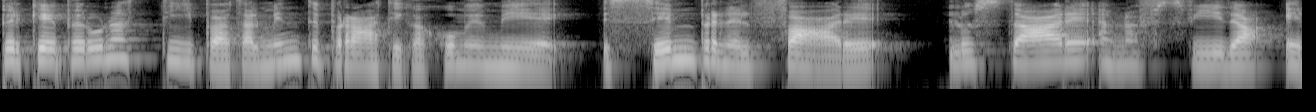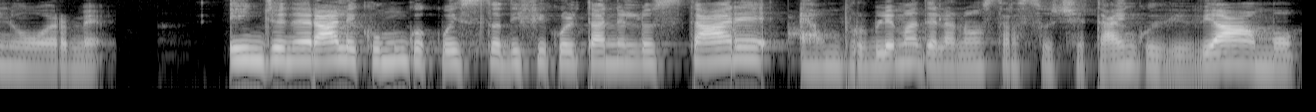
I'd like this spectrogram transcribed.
Perché per una tipa talmente pratica come me, sempre nel fare, lo stare è una sfida enorme. E in generale comunque questa difficoltà nello stare è un problema della nostra società in cui viviamo,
